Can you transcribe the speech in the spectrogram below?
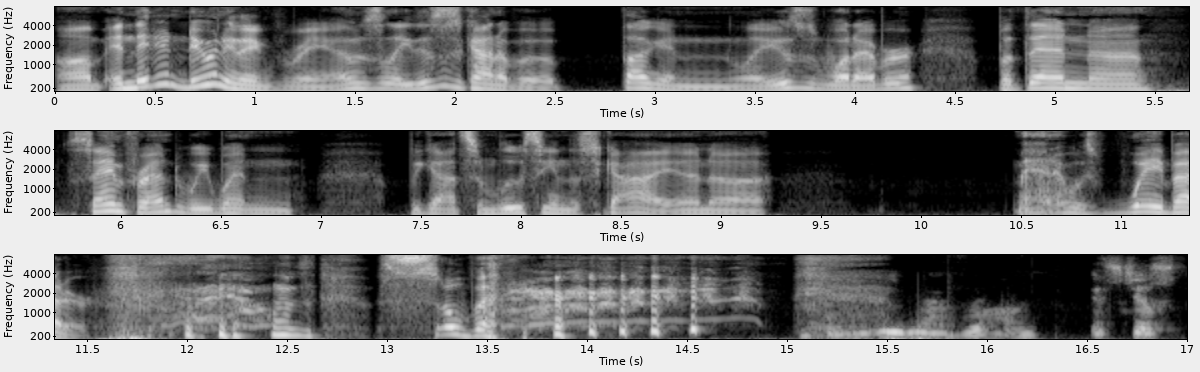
um, and they didn't do anything for me. I was like, this is kind of a fucking like this is whatever. But then uh, same friend, we went and we got some Lucy in the Sky, and uh, man, it was way better. it was so better. You're not wrong. It's just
